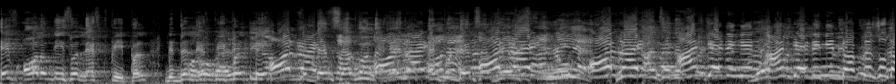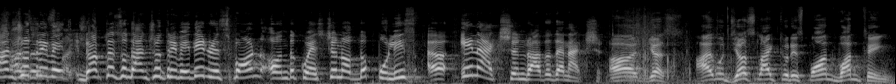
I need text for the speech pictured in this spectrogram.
If all of these were left people, did the left people take All put themselves on the all head right, and put themselves all there? right, all Please right. answer I'm question. getting in. What I'm getting the in. Dr. Sudhanshu answer Trivedi. Dr. Sudhanshu Trivedi, respond on the question of the police uh, inaction rather than action. Uh, yes, I would just like to respond one thing.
